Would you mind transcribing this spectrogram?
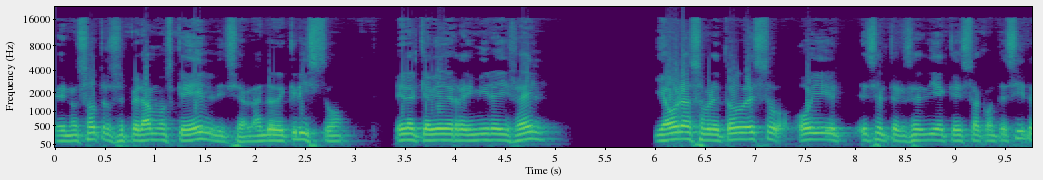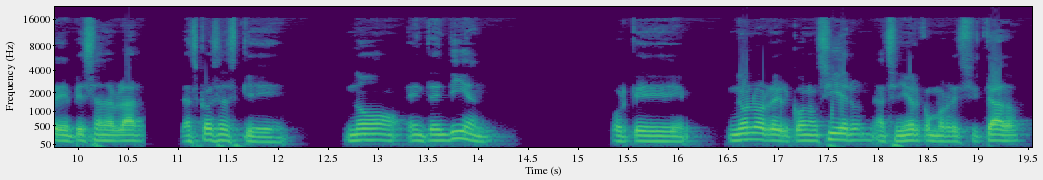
que nosotros esperamos que Él, dice, hablando de Cristo, era el que había de redimir a Israel. Y ahora sobre todo eso, hoy es el tercer día que esto ha acontecido y empiezan a hablar las cosas que no entendían, porque no lo reconocieron al Señor como resucitado,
